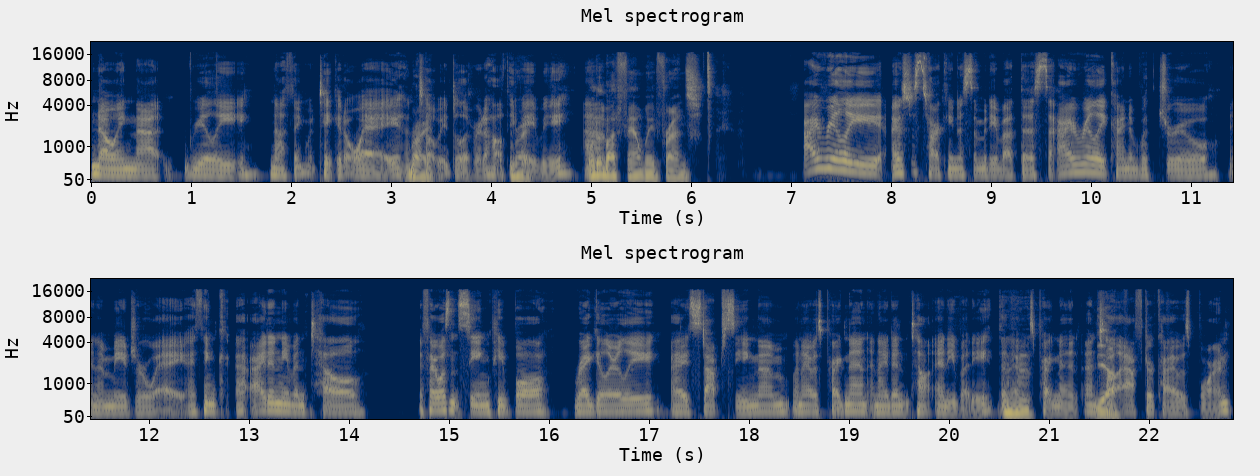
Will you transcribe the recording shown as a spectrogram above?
knowing that really nothing would take it away until Right. we delivered a healthy Right. baby. What Um, about family and friends? I really, I was just talking to somebody about this. I really kind of withdrew in a major way. I think I didn't even tell if I wasn't seeing people regularly, I stopped seeing them when I was pregnant and I didn't tell anybody that I Mhm. was pregnant until Yeah. after Kai was born.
